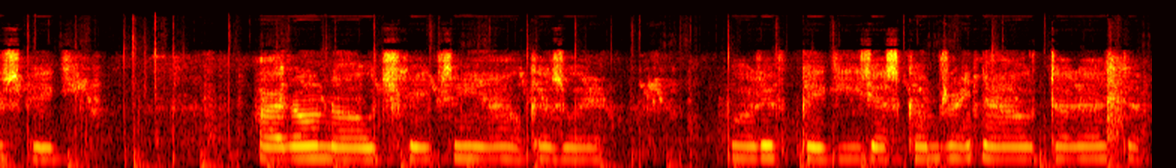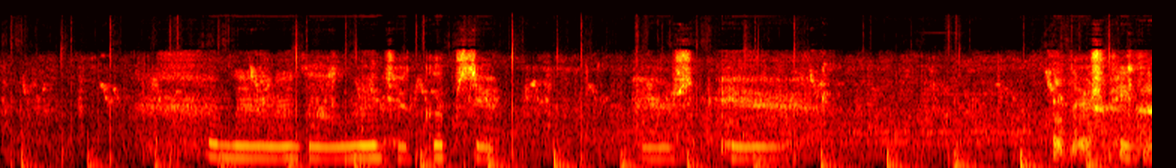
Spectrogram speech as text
Where is Piggy? I don't know. It creeps me out because where? What if Piggy just comes right now? Da da da. I'm gonna go and check upstairs. There's air. Oh, there's Piggy.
